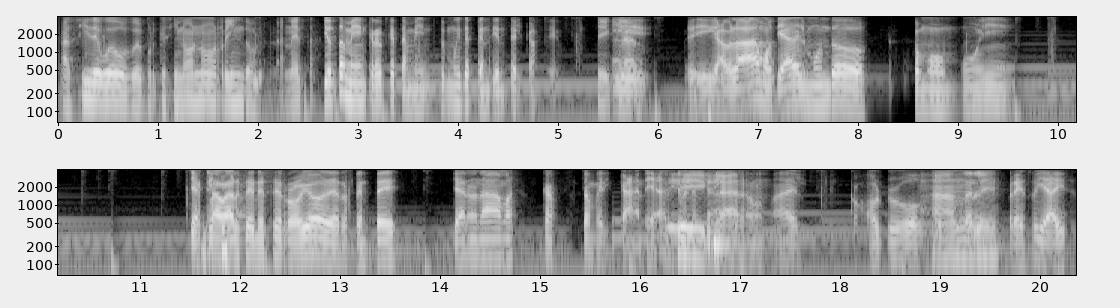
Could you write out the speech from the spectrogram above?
así de huevo, güey, porque si no, no rindo, la neta. Yo también creo que también soy muy dependiente del café. Sí, claro. Y, hablábamos ya del mundo como muy... Ya clavarse en ese rollo, de repente ya no nada más cafecito americano. Ya, sí, claro. el, cold brew. Ándale. El expreso ya dices,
